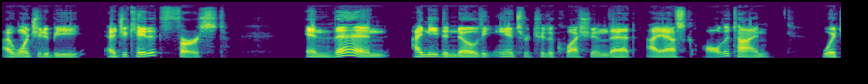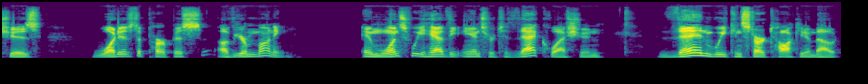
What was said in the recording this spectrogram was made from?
I want you to be educated first, and then I need to know the answer to the question that I ask all the time, which is what is the purpose of your money? And once we have the answer to that question, then we can start talking about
